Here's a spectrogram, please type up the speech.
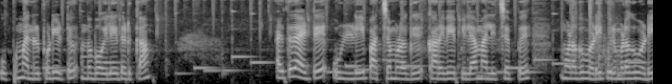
ഉപ്പും മഞ്ഞൾപ്പൊടി ഇട്ട് ഒന്ന് ബോയിൽ ചെയ്തെടുക്കാം. അടുത്തതായിട്ട് ഉള്ളി പച്ചമുളക് കറിവേപ്പില മല്ലിച്ചപ്പ് മുളക് പൊടി കുരുമുളക് പൊടി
